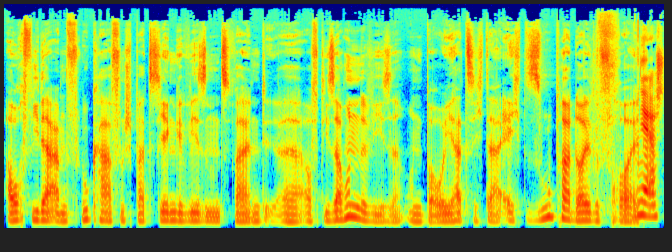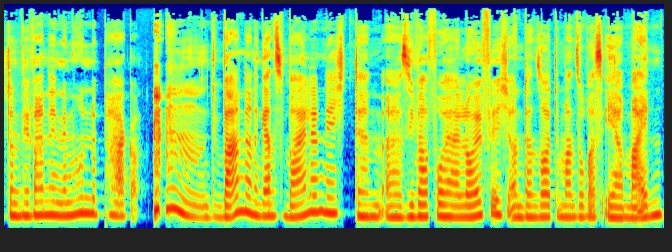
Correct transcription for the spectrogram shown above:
auch wieder am Flughafen spazieren gewesen und zwar in, äh, auf dieser Hundewiese. Und Bowie hat sich da echt super doll gefreut. Ja, stimmt. Wir waren in dem Hundepark. Die waren da eine ganze Weile nicht, denn äh, sie war vorher läufig und dann sollte man sowas eher meiden.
